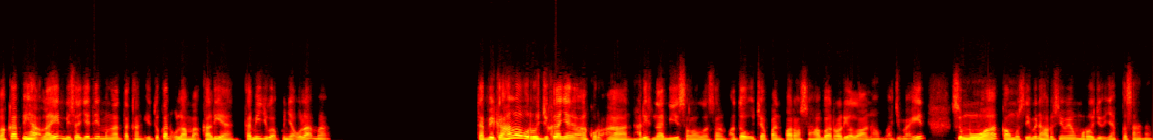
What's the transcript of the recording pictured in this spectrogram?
maka pihak lain bisa jadi mengatakan itu kan ulama kalian. Kami juga punya ulama. Tapi kalau rujukannya Al-Quran, hadis Nabi SAW, atau ucapan para sahabat radhiyallahu anhum ajma'in, semua kaum muslimin harusnya memang merujuknya ke sana.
